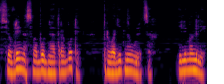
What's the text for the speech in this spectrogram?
все время свободное от работы проводить на улицах Или могли?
